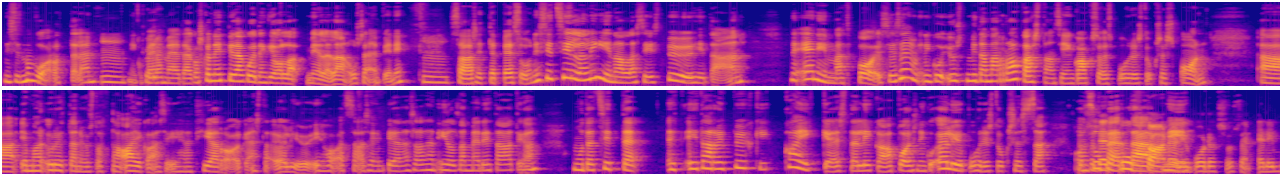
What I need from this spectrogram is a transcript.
niin sitten mä vuorottelen Mm, niin pehmeitä, koska niitä pitää kuitenkin olla mielellään useampi, niin Mm. saa sitten pesuun. Niin sitten sillä liinalla siis pyyhitään ne enimmät pois. Ja se, niin kuin just mitä mä rakastan siinä kaksoispuhdistuksessa on, ää, ja mä oon yrittänyt just ottaa aikaa siihen, että hieroo oikein sitä öljyä ihoa, että saa siinä pienen sellaisen iltameditaation. Mutta sitten et ei tarvitse pyyhkiä kaikkea sitä likaa pois, niin kuin öljypuhdistuksessa on Jos super puhtaan niin, öljypuhdistuksen, eli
